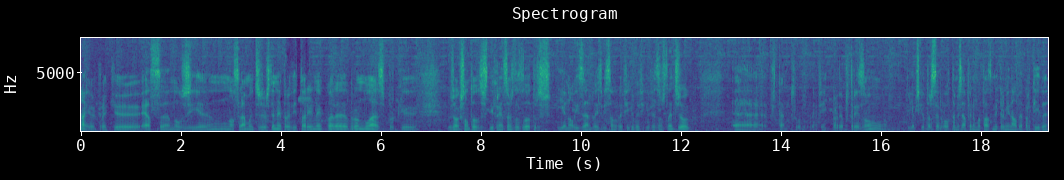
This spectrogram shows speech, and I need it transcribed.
Ah, eu creio que essa analogia não será muito justa nem para Vitória nem para Bruno Lage, porque os jogos são todos diferentes uns dos outros e analisando a exibição do Benfica, o Benfica fez um excelente jogo. Uh, portanto, enfim, perdeu por 3-1. Digamos que o terceiro gol também já foi numa fase muito terminal da partida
